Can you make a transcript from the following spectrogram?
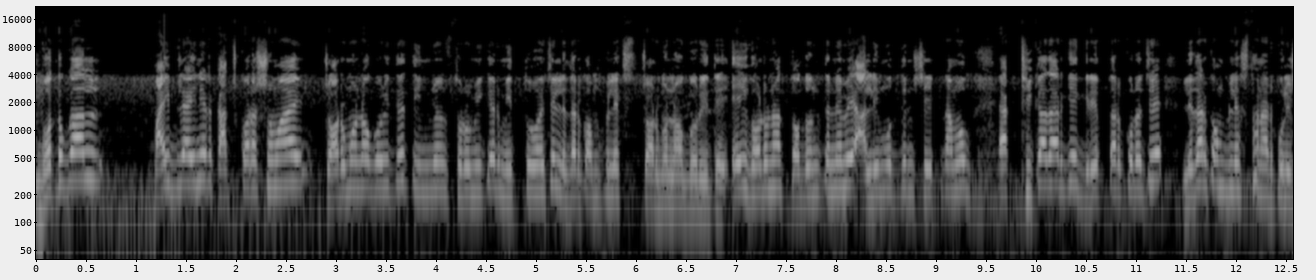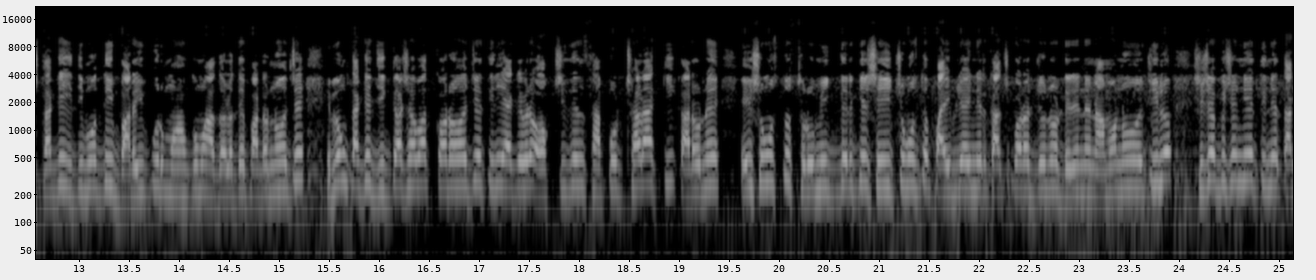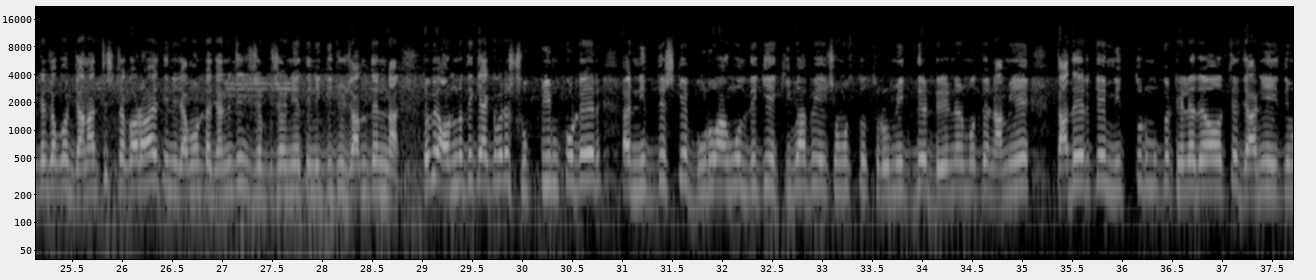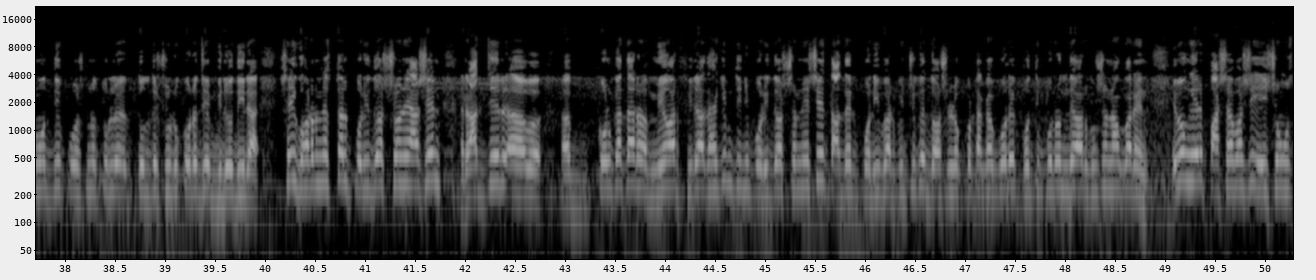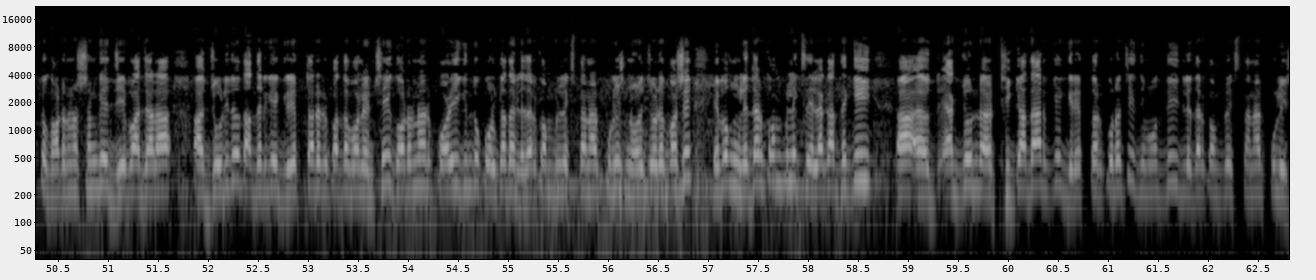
গতকাল পাইপলাইনের কাজ করার সময় চর্মনগরীতে তিনজন শ্রমিকের মৃত্যু হয়েছে, লেদার কমপ্লেক্স চর্মনগরীতে। এই ঘটনার তদন্তে নেমে আলিমুদ্দিন শেখ নামক এক ঠিকাদারকে গ্রেপ্তার করেছে লেদার কমপ্লেক্স থানার পুলিশ। তাকে ইতিমধ্যেই বারুইপুর মহকুমা আদালতে পাঠানো হয়েছে এবং তাকে জিজ্ঞাসাবাদ করা হয়েছে। তিনি একেবারে অক্সিজেন সাপোর্ট ছাড়া কি কারণে এই সমস্ত শ্রমিকদেরকে সেই সমস্ত পাইপলাইনের কাজ করার জন্য ড্রেনে নামানো হয়েছিল, সেসব বিষয় নিয়ে তিনি তাকে যখন জানার চেষ্টা করা হয়, তিনি যেমনটা জানিয়েছেন, সেসব বিষয় নিয়ে তিনি কিছু জানতেন না। তবে অন্যদিকে একেবারে সুপ্রিম কোর্টের আহ, নির্দেশকে বুড়ো আঙুল দেখিয়ে কীভাবে এই সমস্ত শ্রমিকদের ড্রেনের মধ্যে নামিয়ে তাদেরকে মৃত্যুর মুখে ঠেলে দেওয়া হচ্ছে জানিয়ে ইতিমধ্যেই প্রশ্ন তুলে তুলতে শুরু করেছে বিরোধীরা। সেই ঘটনাস্থল পরিদর্শনে আসেন রাজ্যের কলকাতার মেয়র ফিরাদ হাকিম। তিনি পরিদর্শনে এসে তাদের পরিবার পিছুকে দশ লক্ষ টাকা করে ক্ষতিপূরণ দেওয়ার ঘোষণা করেন এবং এর পাশাপাশি এই সমস্ত ঘটনার সঙ্গে যে বা যারা জড়িত তাদেরকে গ্রেপ্তারের কথা বলেন। সেই ঘটনার পরেই কিন্তু কলকাতা লেদার কমপ্লেক্স থানার পুলিশ নড়ে চড়ে বসে এবং লেদার কমপ্লেক্স এলাকা থেকেই একজন ঠিকাদারকে ঠিকাদারকে গ্রেপ্তার করেছে। ইতিমধ্যেই লেদার কমপ্লেক্স থানার পুলিশ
